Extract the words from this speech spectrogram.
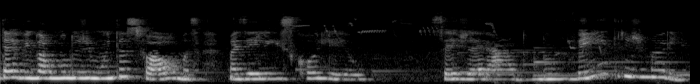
ter vindo ao mundo de muitas formas, mas ele escolheu ser gerado no ventre de Maria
